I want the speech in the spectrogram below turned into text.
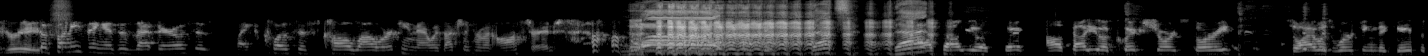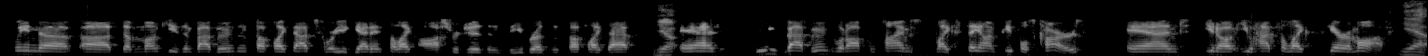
agree. The funny thing is, is that Barros's like closest call while working there was actually from an ostrich. That's- that. I'll that tell you a quick. I'll tell you a quick short story. So I was working the gate between the uh, the monkeys and baboons and stuff like that, to where you get into like ostriches and zebras and stuff like that. Yeah. and these baboons would oftentimes like stay on people's cars and you know you had to like scare them off yeah.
